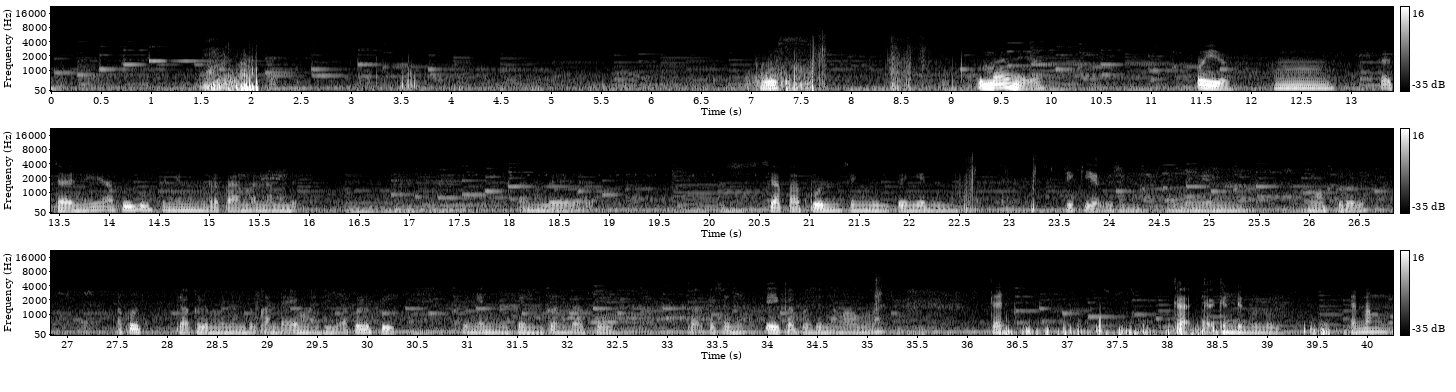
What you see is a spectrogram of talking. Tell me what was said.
terus gimana ya oh iya. Hmm saja ini aku tuh pengen rekaman sampai sampai siapa pun sing pengen iki aku sing pengen ngobrol. Aku gak belum menentukan tema sih. Aku lebih pengen ben kabeh. Gak bosan eh gak bosan omah. Dan gak gak gendeng ngono emang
